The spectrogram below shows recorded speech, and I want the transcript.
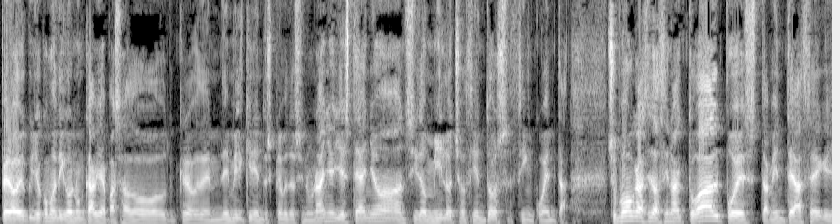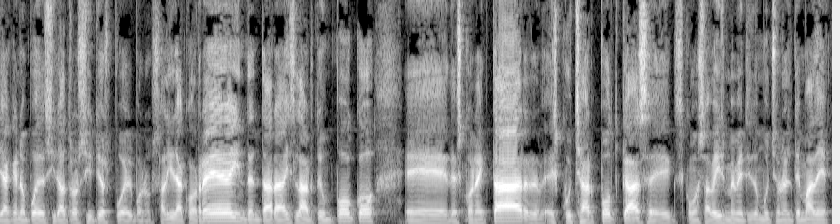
pero yo como digo nunca había pasado creo de, 1.500 kilómetros en un año y este año han sido 1.850. Supongo que la situación actual pues también te hace que ya que no puedes ir a otros sitios pues bueno, salir a correr, intentar aislarte un poco, eh, desconectar, escuchar podcasts, eh, como sabéis me he metido mucho en el tema de,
